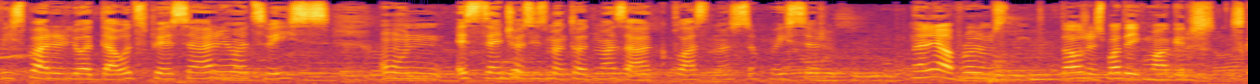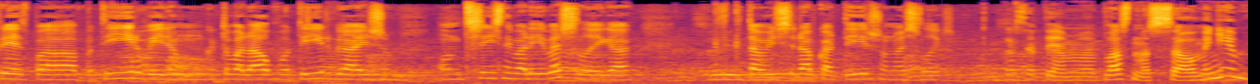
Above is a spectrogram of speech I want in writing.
Vispār ir ļoti daudz piesārņots viss, un es cenšos izmantot mazāk plastmasu visur. Ne, jā, protams, dažreiz patīkamāk ir skriet pa, pa tīru vidi, un ka tu vari elpot tīru gaisu. Un tas īstenībā arī ir veselīgāk. ka tev viss ir apkārt tīrs un veselīgs. Kas ar tiem plasmas salmiņiem?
